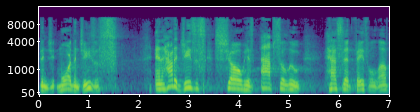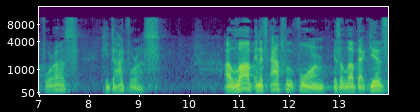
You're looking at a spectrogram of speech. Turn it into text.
than, more than Jesus. And how did Jesus show his absolute Hesed faithful love for us? He died for us. A love in its absolute form is a love that gives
